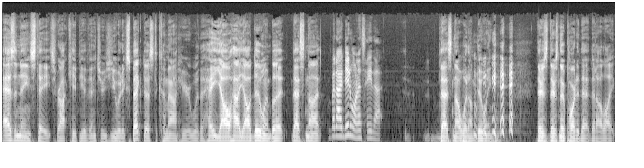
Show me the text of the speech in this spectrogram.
as the name states, Rock Hippie Adventures, you would expect us to come out here with a "Hey y'all, how y'all doing?" But that's not But I did want to say that. that's not what I'm doing. there's there's no part of that that I like.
